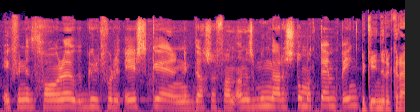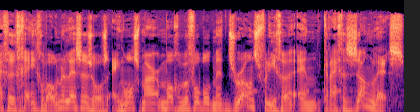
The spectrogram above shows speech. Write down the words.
Ik vind het gewoon leuk. Ik doe het voor de eerste keer. En ik dacht zo van, anders moet ik naar een stomme camping. De kinderen krijgen geen gewone lessen zoals Engels, maar mogen bijvoorbeeld met drones vliegen en krijgen zangles.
